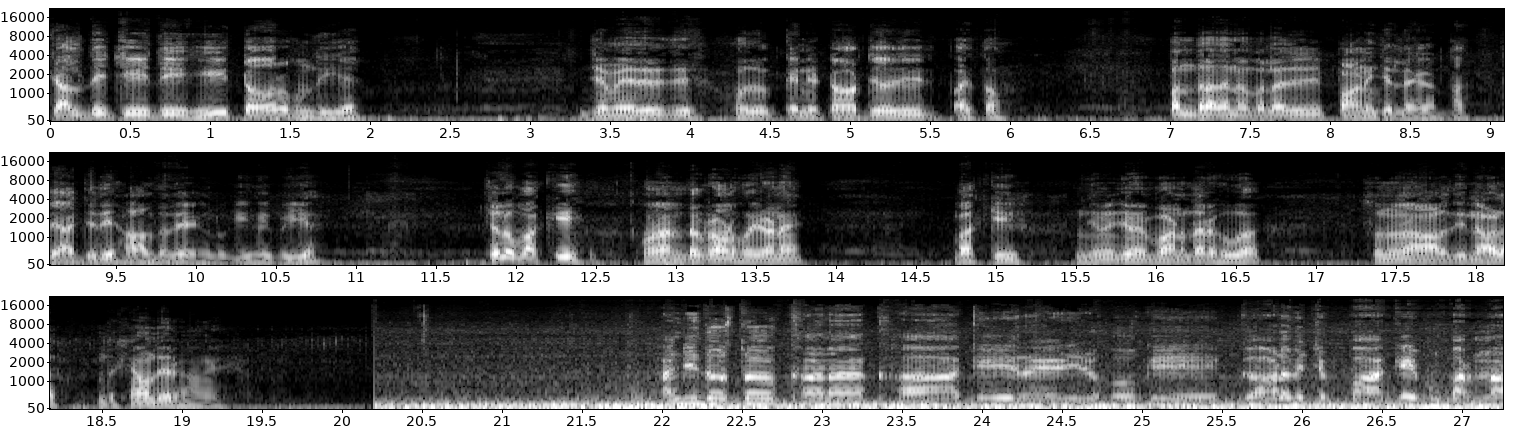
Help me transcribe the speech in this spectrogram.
ਚੱਲਦੀ ਚੀਜ਼ ਦੀ ਹੀ ਟੌਰ ਹੁੰਦੀ ਹੈ। ਜਿਵੇਂ ਇਹਦੇ ਵਿੱਚ ਉਦੋਂ ਕਿੰਨੀ ਟੌਰ ਤੇ ਉਹਦੀ ਅੱਜ ਤੋਂ 15 ਦਿਨ ਪਹਿਲਾਂ ਇਹਦੇ ਪਾਣੀ ਚੱਲਿਆ ਕਰਦਾ। ਤੇ ਅੱਜ ਦੀ ਹਾਲਤ ਦੇਖ ਲਓ ਕੀ ਹੋਈ ਪਈ ਹੈ। ਚਲੋ ਬਾਕੀ ਹੁਣ ਅੰਡਰਗਰਾਉਂਡ ਹੋ ਜਾਣਾ ਬਾਕੀ ਜਿਵੇਂ ਜਿਵੇਂ ਬਣਦਾ ਰਹੂਗਾ ਤੁਹਾਨੂੰ ਨਾਲ ਦੀ ਨਾਲ ਦਿਖਾਉਂਦੇ ਰਹਾਂਗੇ। ਹਾਂਜੀ ਦੋਸਤੋ ਖਾਣਾ ਖਾ ਕੇ ਰੈਡੀ ਹੋ ਕੇ ਗਾਲ ਵਿੱਚ ਪਾ ਕੇ ਪਰਨਾ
